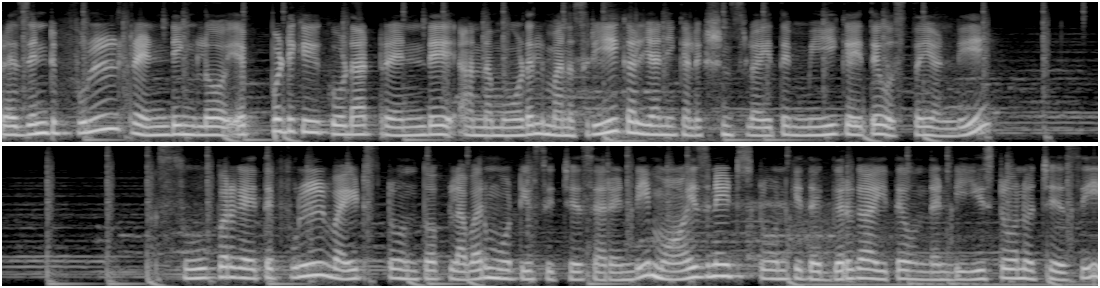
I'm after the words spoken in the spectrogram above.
ప్రజెంట్ ఫుల్ ట్రెండింగ్లో ఎప్పటికీ కూడా ట్రెండే అన్న మోడల్ మన శ్రీ కళ్యాణి కలెక్షన్స్లో అయితే మీకైతే వస్తాయండి. సూపర్గా అయితే ఫుల్ వైట్ స్టోన్తో ఫ్లవర్ మోటివ్స్ ఇచ్చేసారండి. మాయిజనైట్ స్టోన్కి దగ్గరగా అయితే ఉందండి. ఈ స్టోన్ వచ్చేసి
